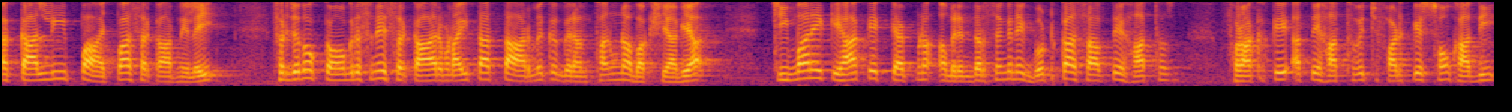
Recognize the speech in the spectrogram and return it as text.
ਅਕਾਲੀ ਭਾਜਪਾ ਸਰਕਾਰ ਨੇ ਲਈ। ਫਿਰ ਜਦੋਂ ਕਾਂਗਰਸ ਨੇ ਸਰਕਾਰ ਬਣਾਈ ਤਾਂ ਧਾਰਮਿਕ ਗ੍ਰੰਥਾਂ ਨੂੰ ਨਾ ਬਖਸ਼ਿਆ ਗਿਆ। ਚੀਮਾ ਨੇ ਕਿਹਾ ਕਿ ਕੈਪਟਨ ਅਮਰਿੰਦਰ ਸਿੰਘ ਨੇ ਗੁਟਕਾ ਸਾਹਿਬ ਤੇ ਹੱਥ ਫ਼ਰਕ ਕੇ ਅਤੇ ਹੱਥ ਵਿੱਚ ਫੜ ਕੇ ਸਹੁੰ ਖਾਦੀ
